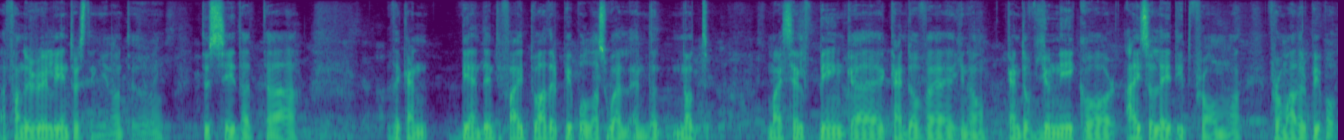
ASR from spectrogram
i found it really interesting you know to to see that uh, they can be identified to other people as well, and not myself being uh, kind of uh, you know kind of unique or isolated from uh, from other people.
